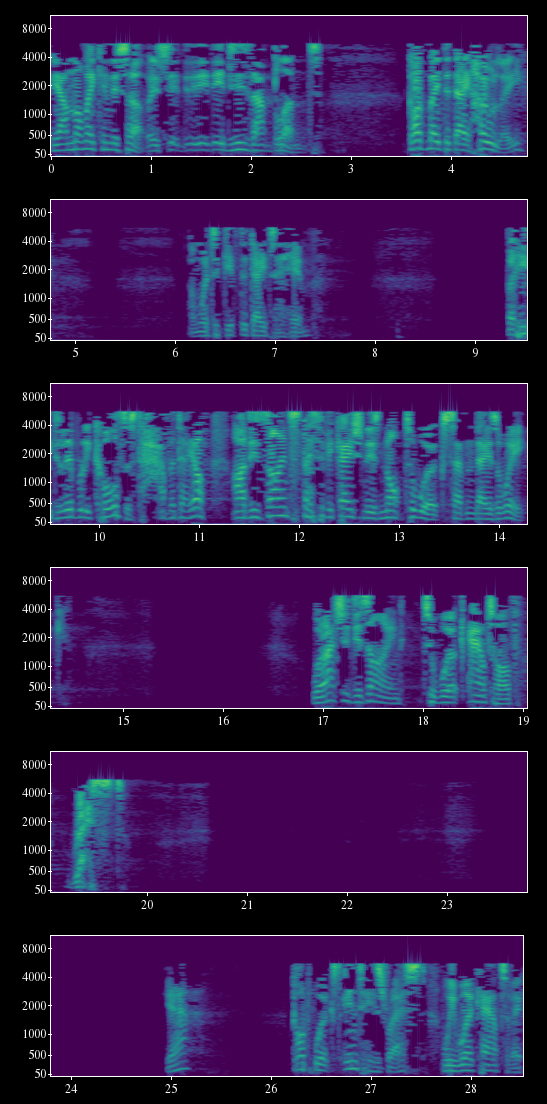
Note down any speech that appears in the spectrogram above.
Yeah, I'm not making this up. It, it, it is that blunt. God made the day holy and we're to give the day to Him. But He deliberately calls us to have a day off. Our design specification is not to work seven days a week. We're actually designed to work out of rest. Yeah? God works into his rest, we work out of it.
